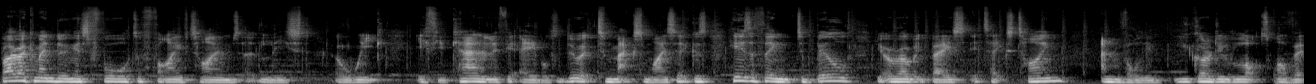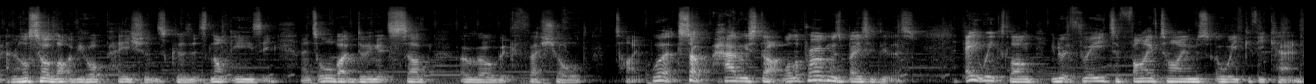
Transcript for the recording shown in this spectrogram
but I recommend doing this four to five times at least a week if you can and if you're able to do it to maximize it. Because here's the thing to build your aerobic base, it takes time and volume. You've got to do lots of it and also a lot of your patience because it's not easy and it's all about doing it sub aerobic threshold type work. So how do we start? Well, the program is basically this. Eight weeks long, you do it three to five times a week if you can.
